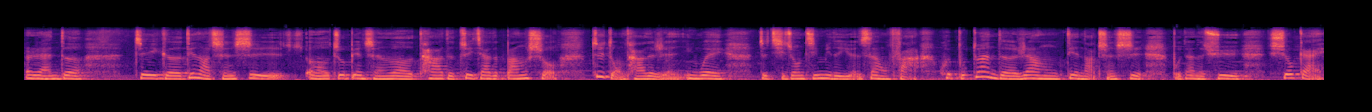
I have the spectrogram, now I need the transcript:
而然的。这个电脑城市，呃，就变成了他的最佳的帮手，最懂他的人，因为这其中精密的演算法会不断的让电脑城市不断的去修改，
